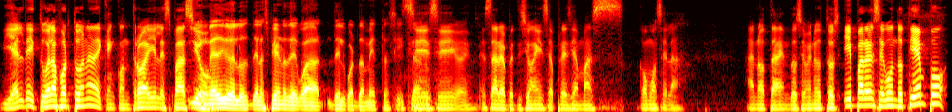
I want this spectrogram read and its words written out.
Y él de, tuvo la fortuna de que encontró ahí el y espacio. en medio de, los, de las piernas del, gua- del guardameta, sí, Sí, claro. sí, eh, esta repetición ahí se aprecia más cómo se la anota en 12 minutos. Y para el segundo tiempo,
